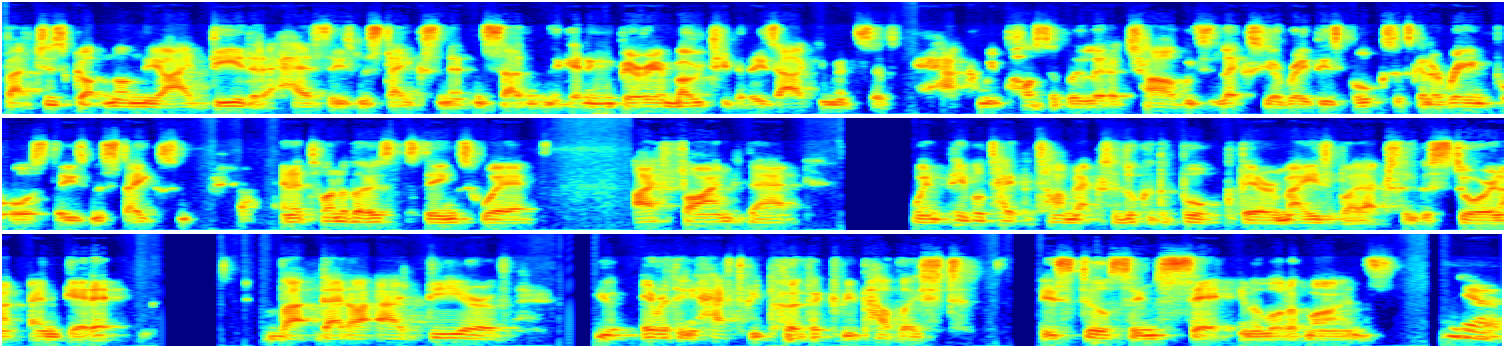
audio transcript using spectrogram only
but just gotten on the idea that it has these mistakes in it and suddenly they're getting very emotive at these arguments of how can we possibly let a child with dyslexia read these books? It's going to reinforce these mistakes. And it's one of those things where I find that when people take the time to actually look at the book, they're amazed by actually the story and, and get it. But that idea of you, everything has to be perfect to be published it still seems set in a lot of minds. Yeah,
